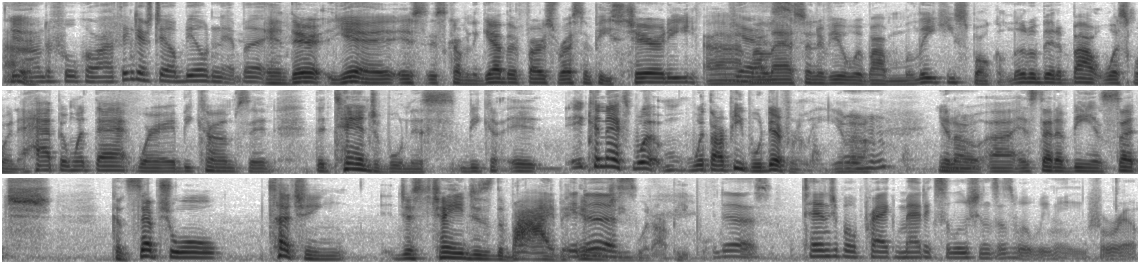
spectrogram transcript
um, Yeah. the food co-op. I think they're still building it, but and there, yeah, it's it's coming together. First, rest in peace, charity. Uh, My last interview with Baba Malik, he spoke a little bit about what's going to happen with that, where it becomes in the tangibleness because it it connects with with our people differently. You know, Mm-hmm. you know, uh, instead of being such conceptual, touching, just changes the vibe and It energy does. with our people. it does. Tangible, pragmatic solutions is what we need for real.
